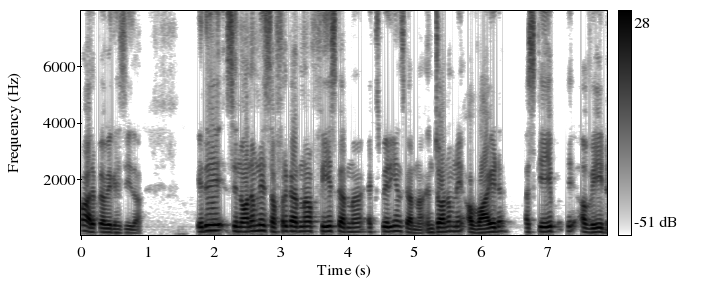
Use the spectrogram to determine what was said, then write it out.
ਭਾਰ ਪਿਆ ਕਿਸੇ ਚੀਜ਼ ਦਾ। ਇਹਦੇ ਸਿਨੋਨਮ ਨੇ ਸਫਰ ਕਰਨਾ ਫੇਸ ਕਰਨਾ ਐਕਸਪੀਰੀਅੰਸ ਕਰਨਾ ਐਂਟੋਨਮ ਨੇ ਅਵਾਇਡ ਐਸਕੇਪ ਤੇ ਅਵੇਡ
